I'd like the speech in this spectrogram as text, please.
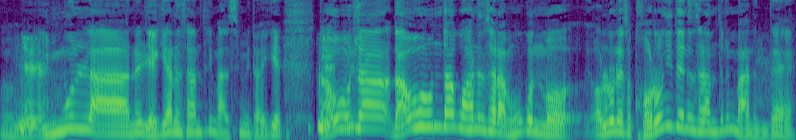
어, 예. 인물란을 얘기하는 사람들이 많습니다. 이게 나오자 예, 예. 나온다고 하는 사람 혹은 뭐 언론에서 거론이 되는 사람들은 많은데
